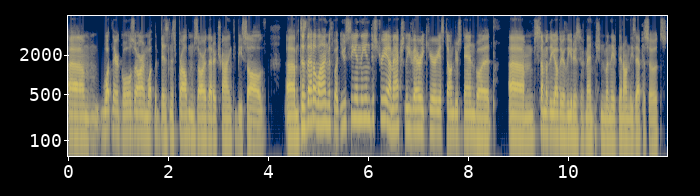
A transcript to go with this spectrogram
um, what their goals are and what the business problems are that are trying to be solved. Um, does that align with what you see in the industry? I'm actually very curious to understand what um, some of the other leaders have mentioned when they've been on these episodes.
